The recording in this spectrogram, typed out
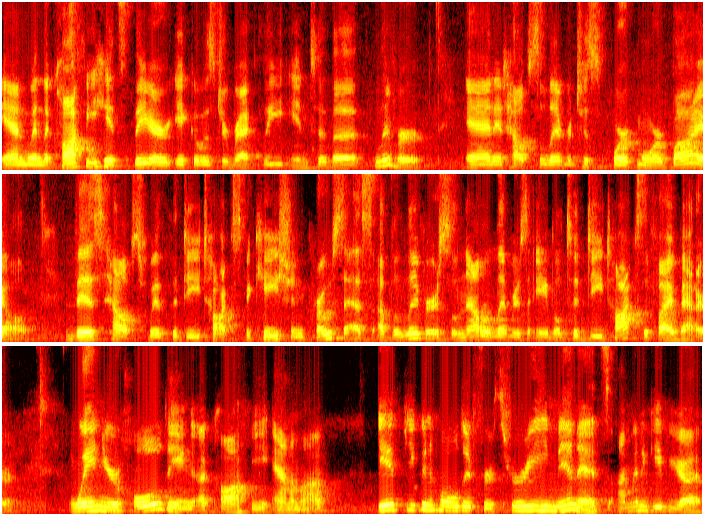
And when the coffee hits there, it goes directly into the liver and it helps the liver to support more bile. This helps with the detoxification process of the liver. So now the liver is able to detoxify better. When you're holding a coffee enema, if you can hold it for three minutes, I'm going to give you a,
